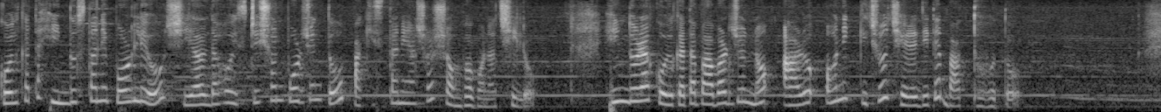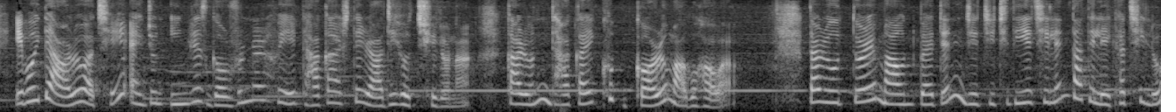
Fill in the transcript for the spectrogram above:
কলকাতা হিন্দুস্তানে পড়লেও শিয়ালদাহ স্টেশন পর্যন্ত পাকিস্তানে আসার সম্ভাবনা ছিল। হিন্দুরা কলকাতা পাবার জন্য আরও অনেক কিছু ছেড়ে দিতে বাধ্য হতো। এ বইতে আরও আছে, একজন ইংরেজ গভর্নর হয়ে ঢাকা আসতে রাজি হচ্ছিল না, কারণ ঢাকায় খুব গরম আবহাওয়া। তার উত্তরে মাউন্ট ব্যাটেন যে চিঠি দিয়েছিলেন, তাতে লেখা ছিল,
